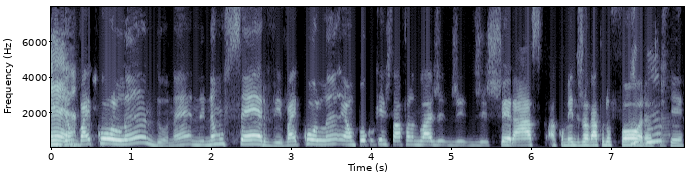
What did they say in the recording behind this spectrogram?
É. Então vai colando, né? Não serve, vai colando. É um pouco o que a gente estava falando lá de, de, de, cheirar a comida e jogar tudo fora, uhum. porque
